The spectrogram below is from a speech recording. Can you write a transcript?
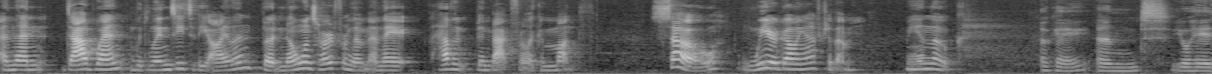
And then Dad went with Lindsay to the island, but no one's heard from them, and they haven't been back for like a month. So, we are going after them. Me and Luke. Okay, and you're here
